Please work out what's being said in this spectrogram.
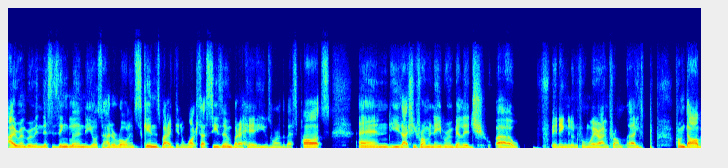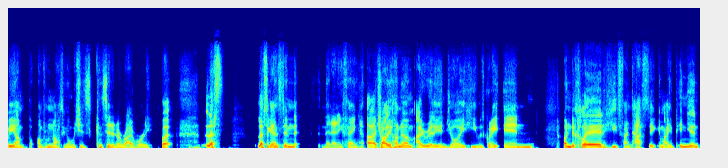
I remember him in This Is England. He also had a role in Skins, but I didn't watch that season. But I hear he was one of the best parts. And he's actually from a neighboring village uh, in England, from where I'm from. Uh, he's from Derby. I'm I'm from Nottingham, which is considered a rivalry, but less less against him than anything. Uh, Charlie Hunnam, I really enjoy. He was great in Undeclared. He's fantastic, in my opinion,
